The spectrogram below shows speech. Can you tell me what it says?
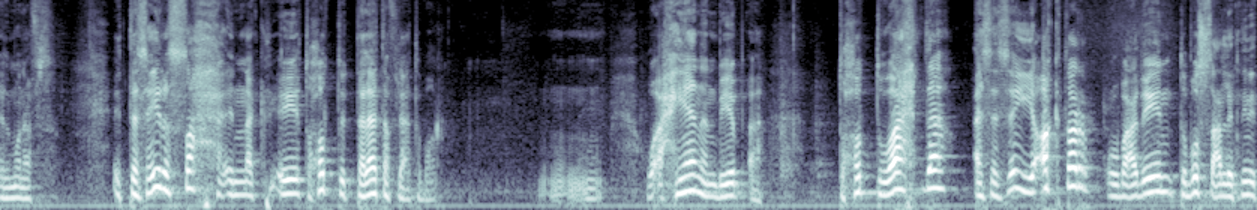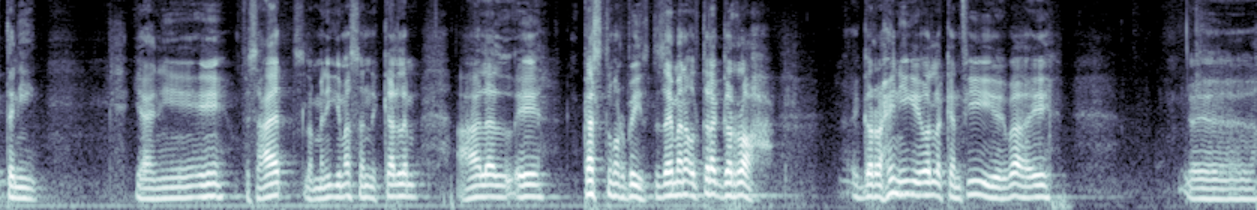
المنافسة. التسعير الصح إنك إيه تحط الثلاثه في الاعتبار. وأحيانا بيبقى تحط واحدة أساسية أكتر وبعدين تبص على الاثنين التانيين. يعني إيه في ساعات لما نيجي مثلا نتكلم على الايه كاستمر بيز زي ما أنا قلت لك جراح. الجراحين يجي يقول لك كان في بقى إيه آه،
